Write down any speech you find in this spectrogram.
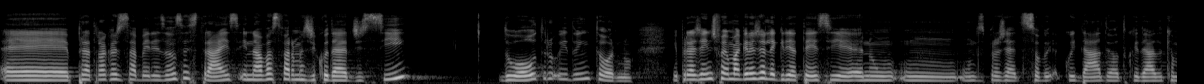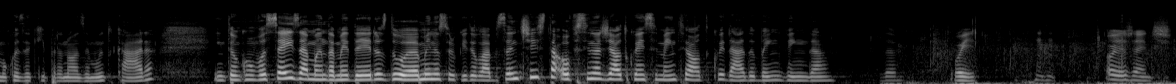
é, para troca de saberes ancestrais e novas formas de cuidar de si, do outro e do entorno. E para a gente foi uma grande alegria ter esse ano um, um, um dos projetos sobre cuidado e autocuidado, que é uma coisa que para nós é muito cara. Então, com vocês, Amanda Medeiros, do AME, no Circuito Lab Santista, Oficina de Autoconhecimento e Autocuidado. Bem-vinda. Oi. Oi, gente.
